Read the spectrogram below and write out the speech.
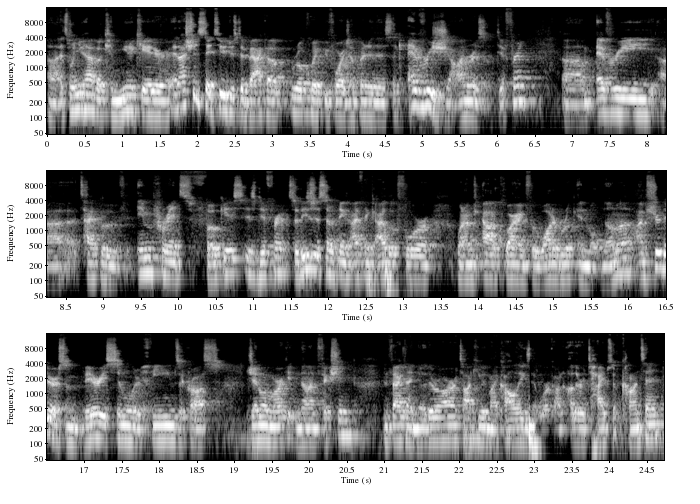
Uh, it's when you have a communicator, and I should say too, just to back up real quick before I jump into this, like every genre is different. Um, every uh, type of imprint's focus is different. So these are just some things I think I look for when I'm out acquiring for Waterbrook and Multnomah. I'm sure there are some very similar themes across general market nonfiction. In fact, I know there are, talking with my colleagues that work on other types of content.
